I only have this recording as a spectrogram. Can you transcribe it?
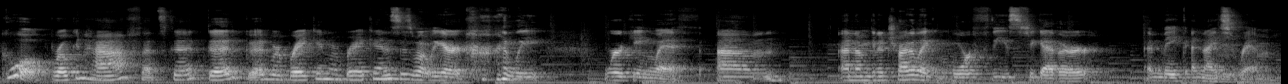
Cool, broken half, that's good, good, good, we're breaking, we're breaking. This is what we are currently working with. Um, and I'm gonna try to like morph these together and make a nice rim.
